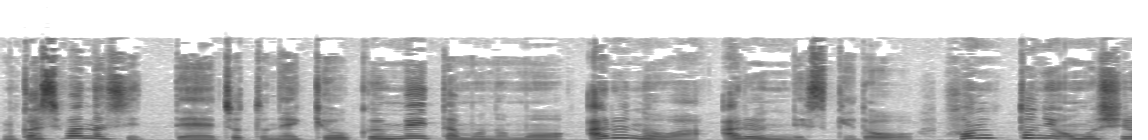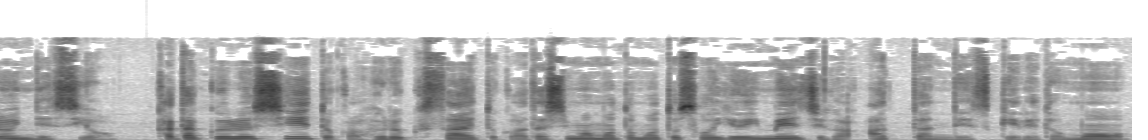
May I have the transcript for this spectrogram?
昔話ってちょっとね教訓めいたものもあるのはあるんですけど本当に面白いんですよ。堅苦しいとか古臭いとか私ももともとそういうイメージがあったんですけれども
